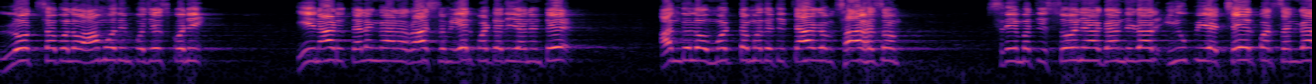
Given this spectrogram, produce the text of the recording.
లోక్సభలో ఆమోదింపజేసుకొని ఈనాడు తెలంగాణ రాష్ట్రం ఏర్పడ్డది అనంటే అందులో మొట్టమొదటి త్యాగం సాహసం శ్రీమతి సోనియా గాంధీ గారు యూపీఏ చైర్పర్సన్గా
